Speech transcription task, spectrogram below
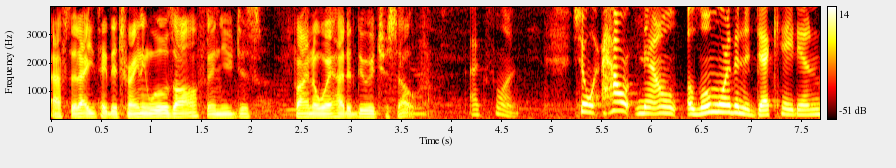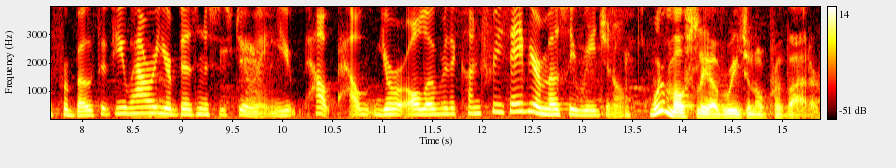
after that, you take the training wheels off, and you just find a way how to do it yourself. Excellent. So how now a little more than a decade in for both of you, how are your businesses doing? You how how you're all over the country, Xavier, or mostly regional? We're mostly a regional provider.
